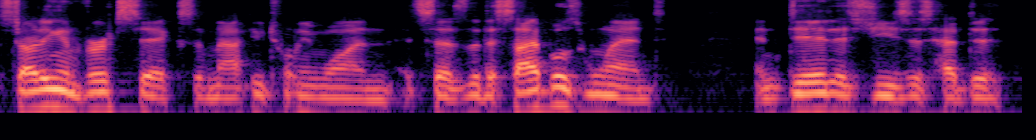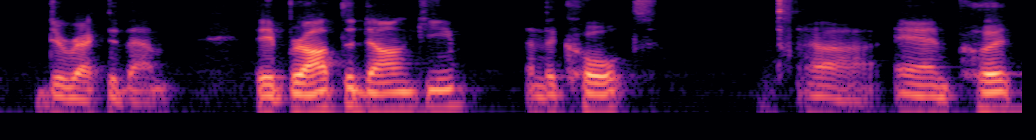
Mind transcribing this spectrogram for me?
starting in verse 6 of Matthew 21, it says, The disciples went and did as Jesus had directed them. They brought the donkey and the colt uh, and put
